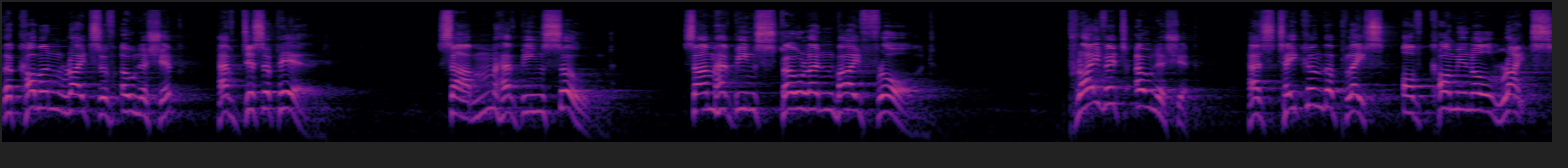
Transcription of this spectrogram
The common rights of ownership have disappeared. Some have been sold. Some have been stolen by fraud. Private ownership has taken the place of communal rights,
